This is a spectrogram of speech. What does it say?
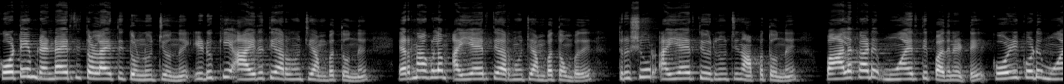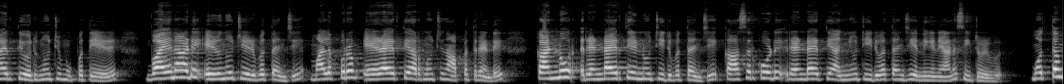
കോട്ടയം രണ്ടായിരത്തി തൊള്ളായിരത്തി തൊണ്ണൂറ്റി ഒന്ന് ഇടുക്കി ആയിരത്തി അറുന്നൂറ്റി അമ്പത്തൊന്ന് എറണാകുളം അയ്യായിരത്തി അറുന്നൂറ്റി അമ്പത്തൊമ്പത് തൃശൂർ അയ്യായിരത്തി ഒരുന്നൂറ്റി നാൽപ്പത്തൊന്ന് പാലക്കാട് മൂവായിരത്തി പതിനെട്ട് കോഴിക്കോട് മൂവായിരത്തി ഒരുന്നൂറ്റി മുപ്പത്തിയേഴ് വയനാട് എഴുന്നൂറ്റി എഴുപത്തഞ്ച് മലപ്പുറം ഏഴായിരത്തി അറുന്നൂറ്റി നാൽപ്പത്തിരണ്ട് കണ്ണൂർ രണ്ടായിരത്തി എണ്ണൂറ്റി ഇരുപത്തഞ്ച് കാസർഗോഡ് രണ്ടായിരത്തി അഞ്ഞൂറ്റി ഇരുപത്തഞ്ച് എന്നിങ്ങനെയാണ് സീറ്റൊഴിവ്. മൊത്തം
